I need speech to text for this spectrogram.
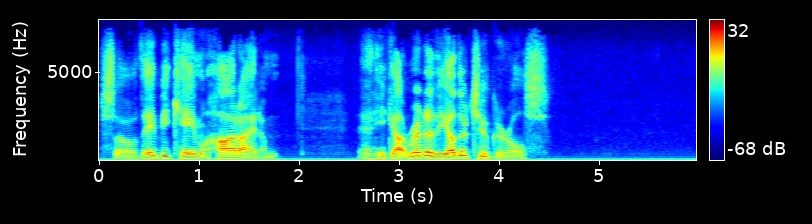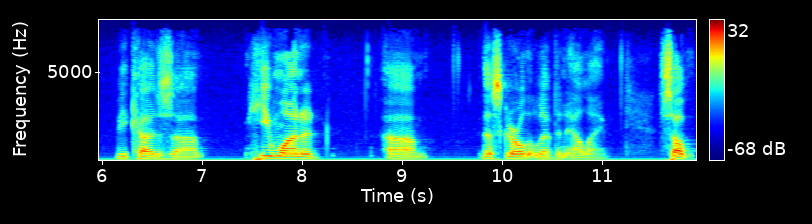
So they became a hot item, and he got rid of the other two girls because uh, he wanted um, this girl that lived in L.A. So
